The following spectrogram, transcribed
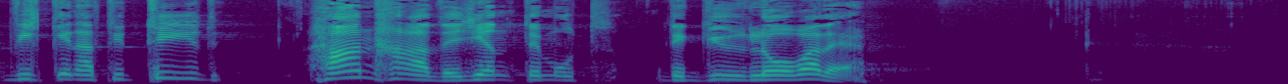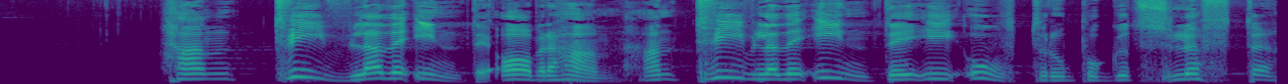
vilken attityd han hade gentemot det Gud lovade. Han tvivlade inte, Abraham, han tvivlade inte i otro på Guds löfte,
